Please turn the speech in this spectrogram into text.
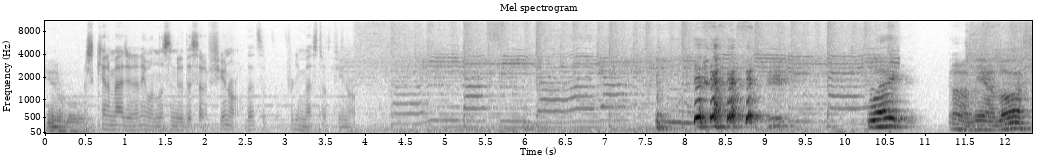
funeral. I just can't imagine anyone listening to this at a funeral. That's a pretty messed up funeral. What? Oh man, I lost.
